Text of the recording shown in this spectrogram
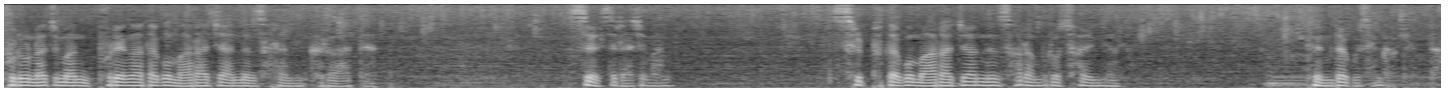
불운하지만 불행하다고 말하지 않는 사람이 그러하듯 쓸쓸하지만 슬프다고 말하지 않는 사람으로 살면 된다고 생각했다.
